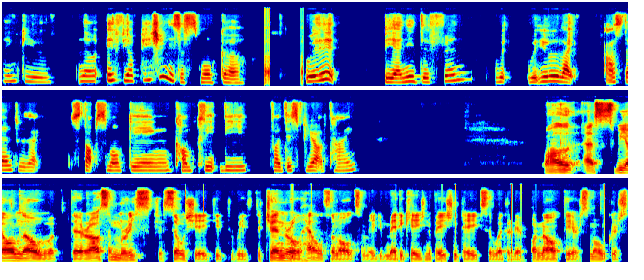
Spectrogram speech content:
Thank you. Now, if your patient is a smoker, would it be any different? Would, would you like ask them to like stop smoking completely for this period of time? Well, as we all know, there are some risks associated with the general health and also maybe medication the patient takes, or whether they or not they are smokers.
